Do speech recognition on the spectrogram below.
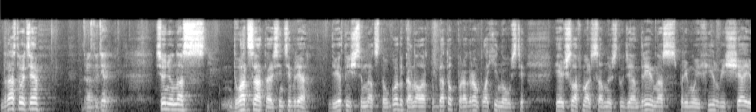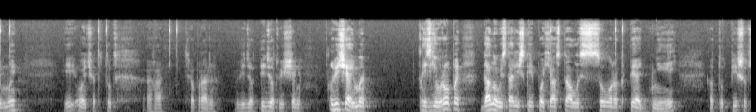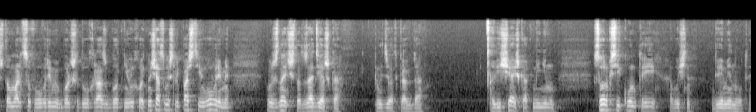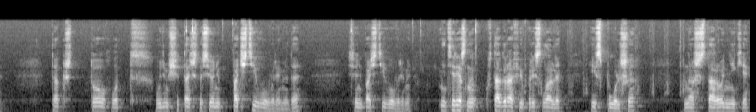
Здравствуйте. Здравствуйте. Сегодня у нас 20 сентября 2017 года, канал «Артподготовка», программа «Плохие новости». Я Вячеслав Мальцев, со мной в студии Андрей, у нас прямой эфир, вещаем мы. И, ой, что-то тут, ага, все правильно, ведет, идет вещание. Вещаем мы из Европы. До новой исторической эпохи осталось 45 дней. Вот тут пишет, что Мальцев вовремя больше двух раз в год не выходит. Ну, сейчас вышли почти вовремя. Вы же знаете, что задержка идет, когда вещаешь как минимум 40 секунд и обычно 2 минуты. Так что вот будем считать, что сегодня почти вовремя, да? Сегодня почти вовремя. Интересную фотографию прислали из Польши. Наши сторонники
